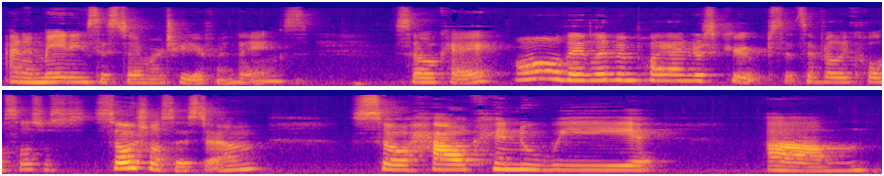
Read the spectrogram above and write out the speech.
and a mating system are two different things. So okay, oh, they live in polyandrous groups. That's a really cool social social system. So how can we um,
